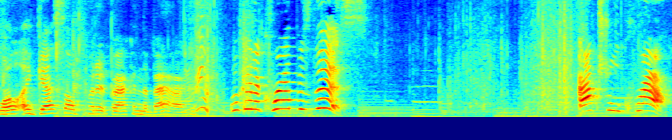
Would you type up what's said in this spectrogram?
Well, I guess I'll put it back in the bag. What kind of crap is this? Actual crap.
